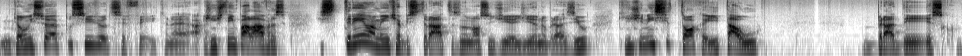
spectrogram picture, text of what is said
Então isso é possível de ser feito. Né? A gente tem palavras extremamente abstratas no nosso dia a dia no Brasil que a gente nem se toca. Itaú, Bradesco.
